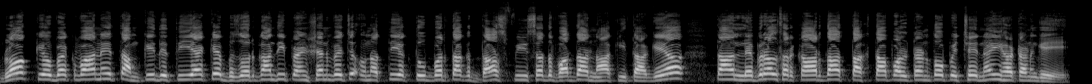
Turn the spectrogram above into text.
ਬਲਾਕ ਕਿਊਬੈਕਵਾ ਨੇ ਧਮਕੀ ਦਿੱਤੀ ਹੈ ਕਿ ਬਜ਼ੁਰਗਾਂ ਦੀ ਪੈਨਸ਼ਨ ਵਿੱਚ 29 ਅਕਤੂਬਰ ਤੱਕ 10% ਵਾਧਾ ਨਾ ਕੀਤਾ ਗਿਆ, ਤਾਂ ਲਿਬਰਲ ਸਰਕਾਰ ਦਾ ਤਖਤਾ ਪਲਟਣ ਤੋਂ ਪਿੱਛੇ ਨਹੀਂ ਹਟਣਗੇ।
